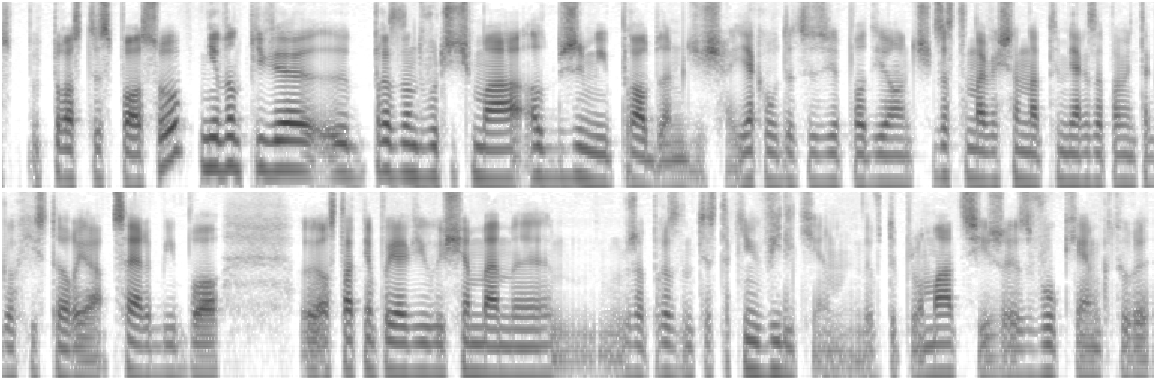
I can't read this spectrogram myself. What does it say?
w prosty sposób. Niewątpliwie y, prezydent Vucic ma olbrzymi problem dzisiaj, jaką decyzję podjąć. Zastanawia się nad tym, jak zapamięta historia Serbii, bo Ostatnio pojawiły się memy, że prezydent jest takim wilkiem w dyplomacji, że jest włókiem, który,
